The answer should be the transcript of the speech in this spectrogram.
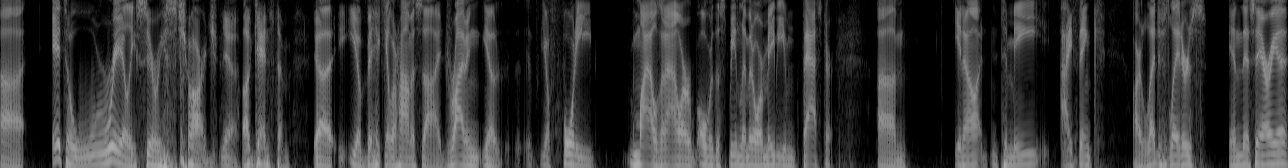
uh, it's a really serious charge Yeah. against him. Uh, you know, vehicular homicide, driving, you know, you know, forty miles an hour over the speed limit, or maybe even faster. Um, you know, to me, I think our legislators in this area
